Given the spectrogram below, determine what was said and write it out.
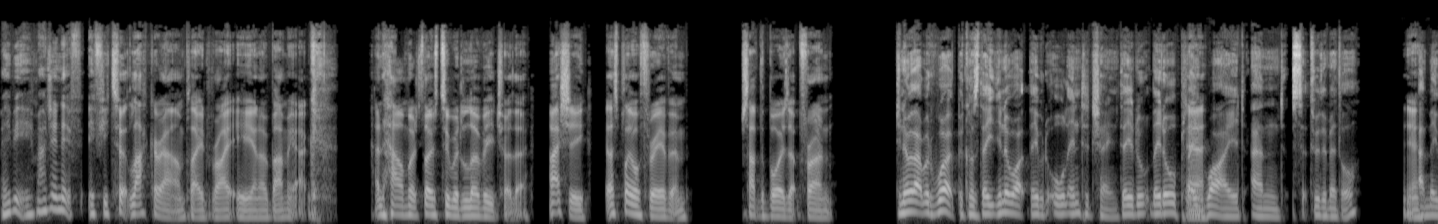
maybe imagine if, if you took Lacquer out and played Wright, Ian, Aubameyang and how much those two would love each other. Actually, let's play all three of them. Just have the boys up front. Do you know that would work? Because they, you know what, they would all interchange. They'd all, they'd all play Yeah. wide and sit through the middle, Yeah. and they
